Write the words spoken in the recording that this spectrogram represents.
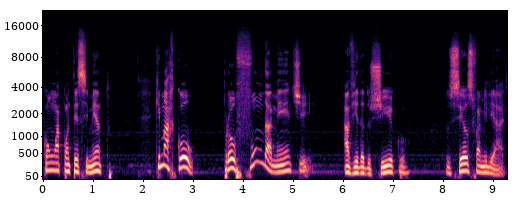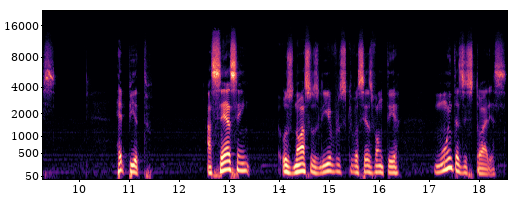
com um acontecimento que marcou profundamente a vida do Chico, dos seus familiares. Repito, acessem os nossos livros que vocês vão ter muitas histórias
